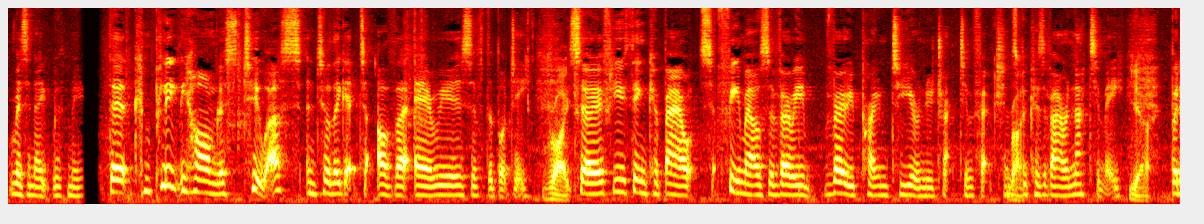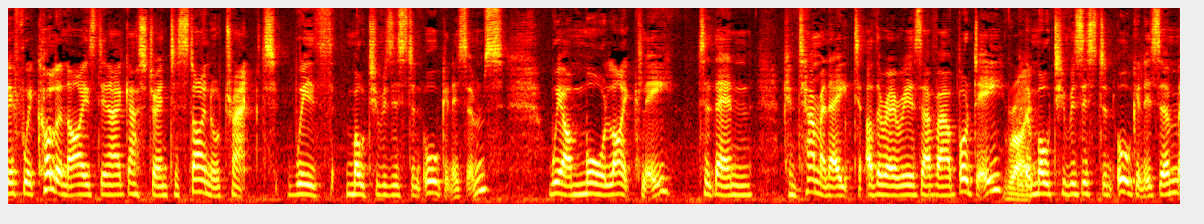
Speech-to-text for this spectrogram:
resonate with me. They're completely harmless to us until they get to other areas of the body. Right. So if you think about females are very very prone to urinary tract infections Right. because of our anatomy. Yeah. But if we're colonized in our gastrointestinal tract with multi-resistant organisms, we are more likely to then contaminate other areas of our body Right. with a multi-resistant organism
